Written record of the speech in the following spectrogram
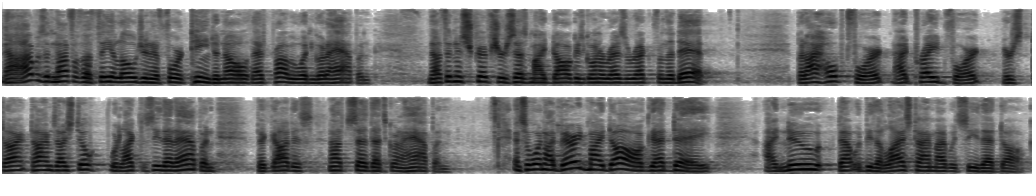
Now, I was enough of a theologian at 14 to know that probably wasn't going to happen. Nothing in Scripture says my dog is going to resurrect from the dead. But I hoped for it. I prayed for it. There's times I still would like to see that happen, but God has not said that's going to happen. And so when I buried my dog that day, I knew that would be the last time I would see that dog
